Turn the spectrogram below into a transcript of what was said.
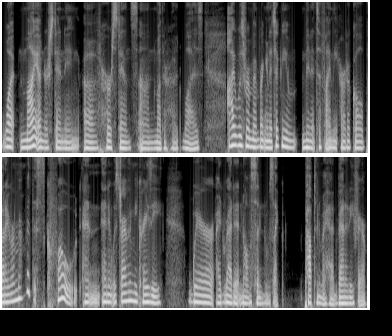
what my understanding of her stance on motherhood was, I was remembering, and it took me a minute to find the article, but I remember this quote and, and it was driving me crazy where I'd read it and all of a sudden it was like popped into my head Vanity Fair.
